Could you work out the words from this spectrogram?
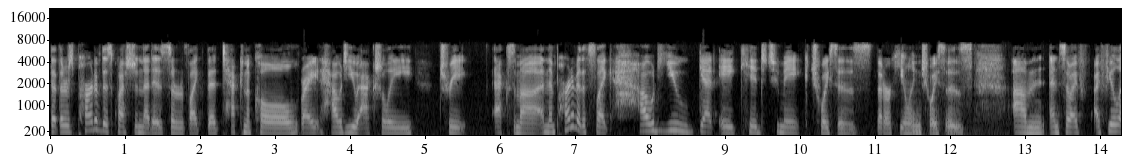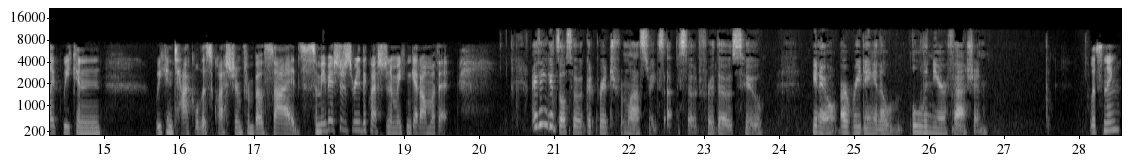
that there's part of this question that is sort of like the technical, right? How do you actually treat eczema? And then part of it, like, how do you get a kid to make choices that are healing choices? Um, and so I, I feel like we can we can tackle this question from both sides. So maybe I should just read the question and we can get on with it. I think it's also a good bridge from last week's episode for those who, you know, are reading in a linear fashion. Listening?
